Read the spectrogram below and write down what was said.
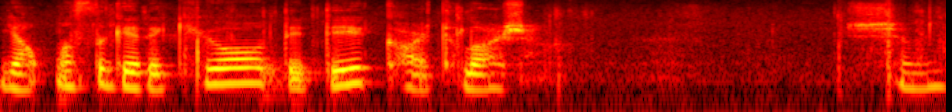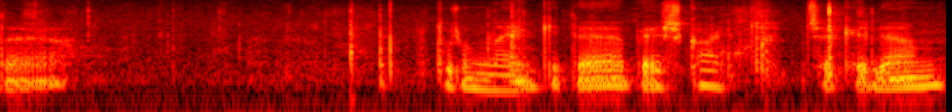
yapması gerekiyor dedi kartlar. Şimdi durumla ilgili 5 kart çekelim.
